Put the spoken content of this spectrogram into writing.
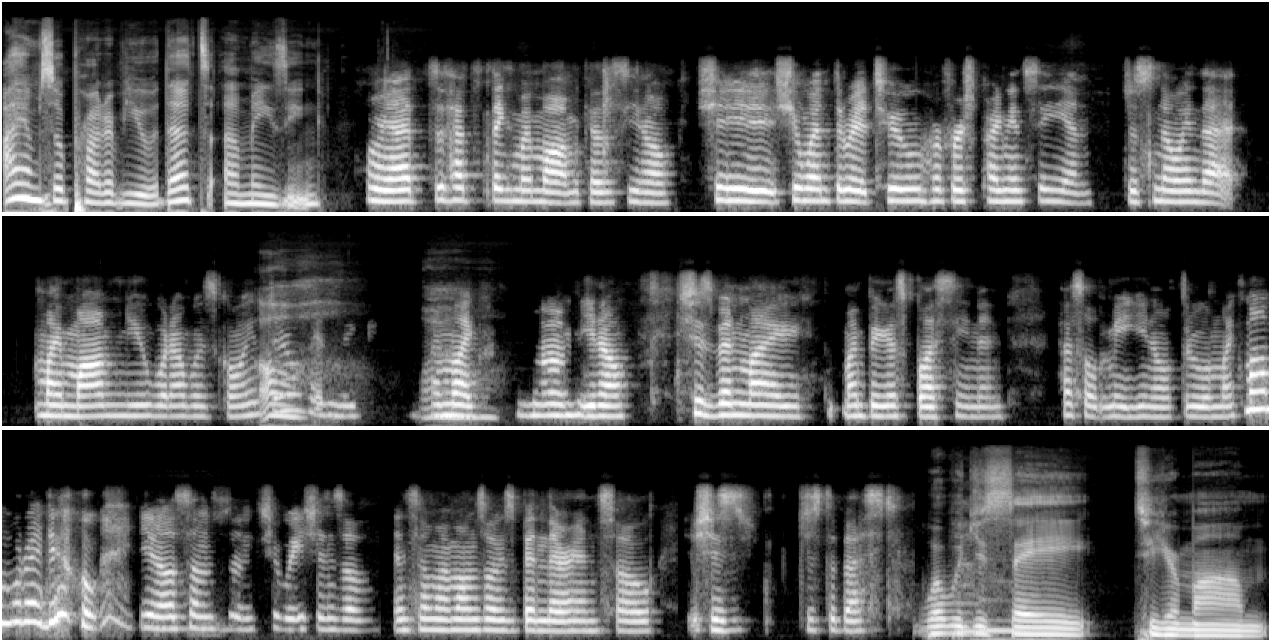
I am so proud of you. That's amazing. I mean, I just have to thank my mom because you know she she went through it too, her first pregnancy, and just knowing that my mom knew what I was going through, Oh, and like I'm like, oh, mom, you know, she's been my my biggest blessing and has helped me, you know, through. I'm like, mom, what do I do? You know, mm-hmm. some situations of, and so my mom's always been there, and so she's just the best. What would you mm-hmm. say to your mom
